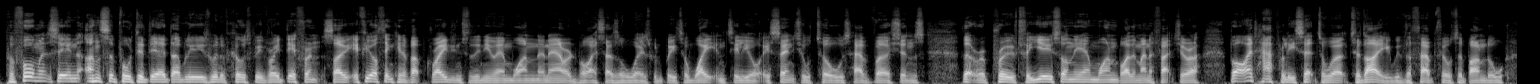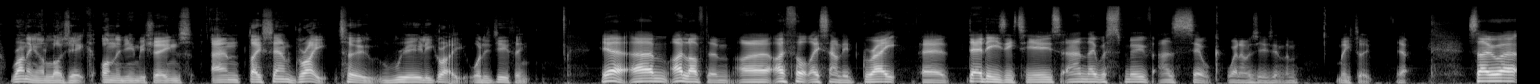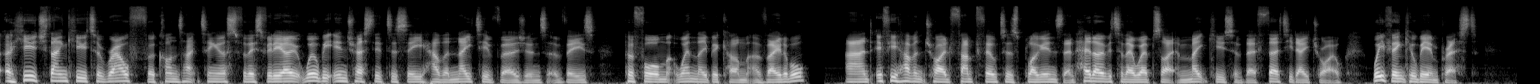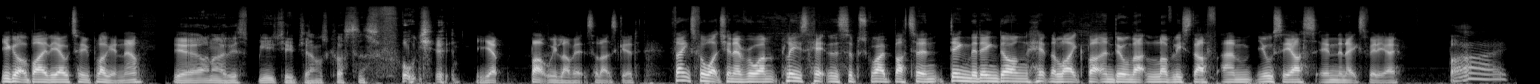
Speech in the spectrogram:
Performance in unsupported DAWs would of course be very different, so if you're thinking of upgrading to the new M1, then our advice as always would be to wait until your essential tools have versions that are approved for use on the M1 by the manufacturer, but I'd happily set to work today with the FabFilter bundle running on Logic on the new machines, and they sound great too, really great. What did you think? Yeah, um, I loved them. Uh, I thought they sounded great. They're dead easy to use and they were smooth as silk when I was using them. Me too. Yeah. So uh, a huge thank you to Ralph for contacting us for this video. We'll be interested to see how the native versions of these perform when they become available. And if you haven't tried FabFilter's plugins, then head over to their website and make use of their 30-day trial. We think you'll be impressed. You got to buy the L2 plugin now. Yeah, I know this YouTube channel's costing us a fortune. Yep but we love it, so that's good. Thanks for watching, everyone. Please hit the subscribe button, ding the ding dong, hit the like button, do all that lovely stuff, and you'll see us in the next video. Bye.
